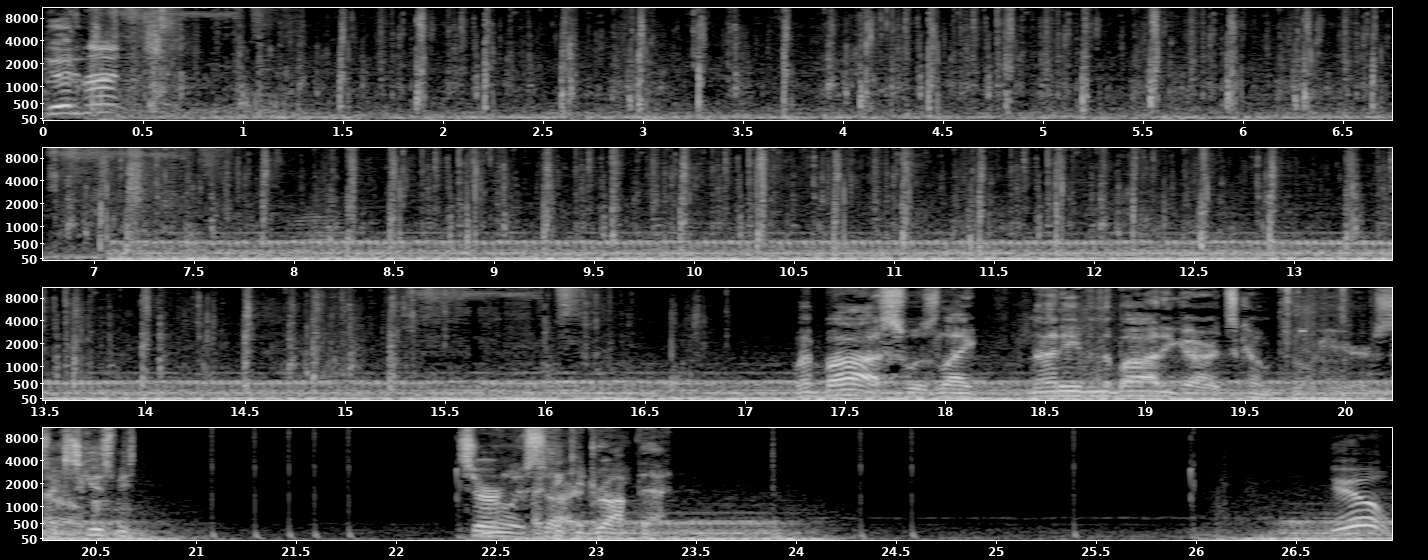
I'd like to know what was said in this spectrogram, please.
Good hunt. My boss was like, not even the bodyguards come through here, so... Excuse me. Sir, really I think you dropped that. You!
